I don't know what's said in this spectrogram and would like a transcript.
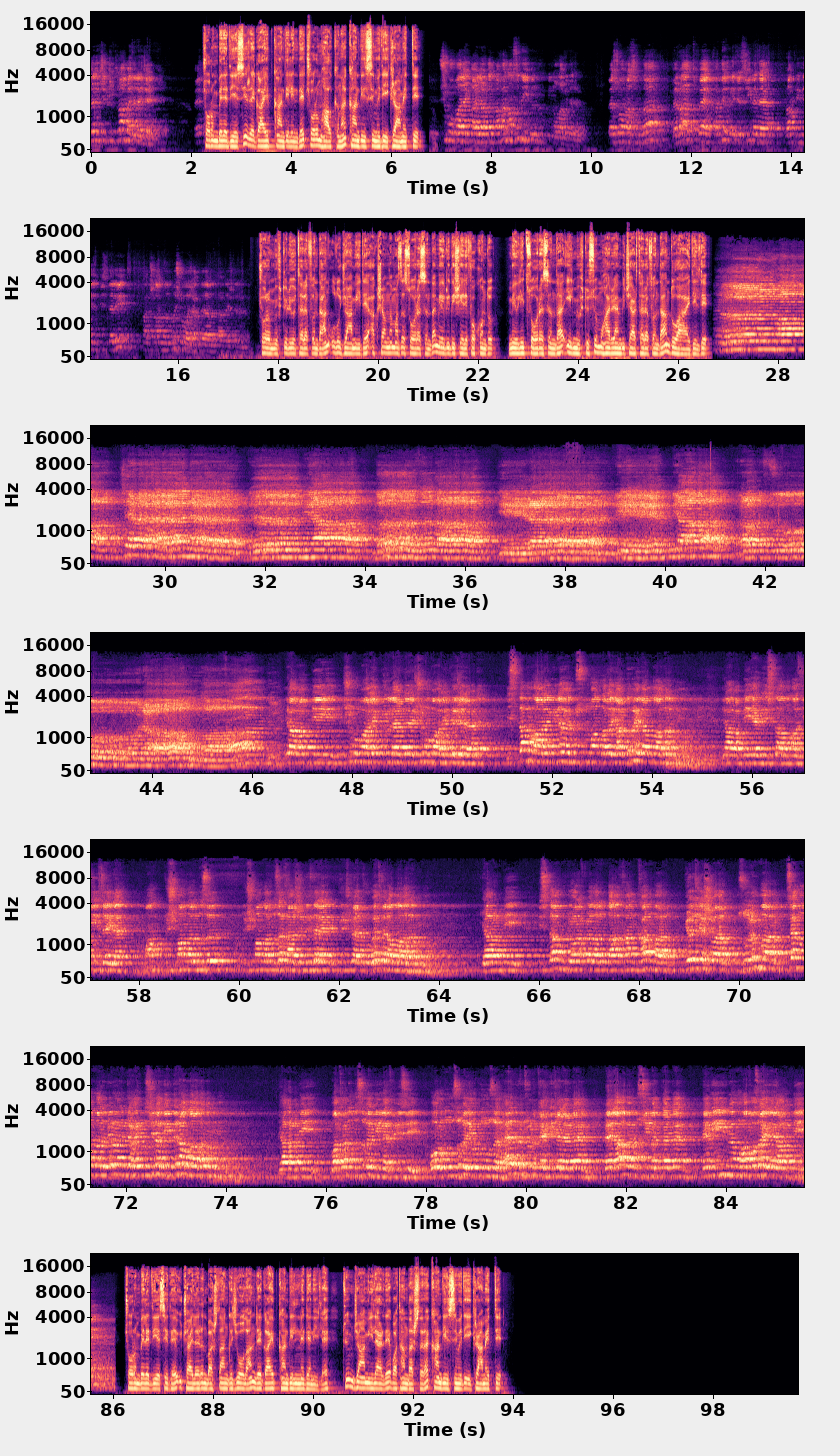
Türkler için ikram edilecek. Çorum Belediyesi Regaip Kandili'nde Çorum halkına kandil simidi ikram etti. Şu mübarek aylarda daha nasıl iyi bir mümin olabilirim? Ve sonrasında Berat ve Kadir gecesiyle de Rabbimiz bizleri taçlandırmış olacak değerli kardeşlerim. Çorum Müftülüğü tarafından Ulu Cami'de akşam namazı sonrasında Mevlid-i Şerif okundu. Mevlid sonrasında İl Müftüsü Muharrem Biçer tarafından dua edildi. Ya günlerde, şu mübarek gecelerde İslam alemine ve Müslümanlara yardım eyle Allah'ım. Ya Rabbi ehli İslam'ı aziz eyle. Ma- Düşmanlarımızı, düşmanlarımıza karşı bizlere güç ver, kuvvet ver Allah'ım. Ya Rabbi İslam coğrafyalarında akan kan var, gözyaşı var, zulüm var. Sen onları bir an önce hayırlısıyla dindir Allah'ım. Ya Rabbi vatanımızı ve milletimizi, Çorum Belediyesi de 3 ayların başlangıcı olan Regaip Kandili nedeniyle tüm camilerde vatandaşlara kandil simidi ikram etti.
